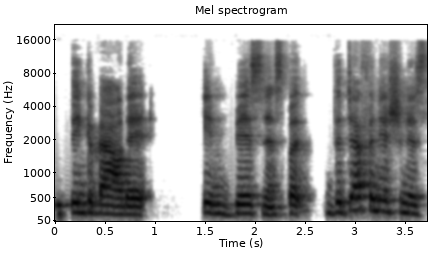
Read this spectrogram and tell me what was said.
we think about it in business, but the definition is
